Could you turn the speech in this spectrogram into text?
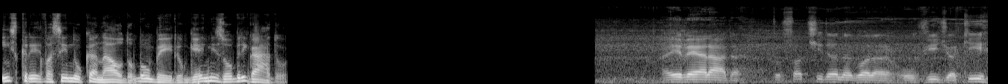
Inscreva-se no canal do Bombeiro Games obrigado. Aí, velharada, tô só tirando agora um vídeo aqui,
